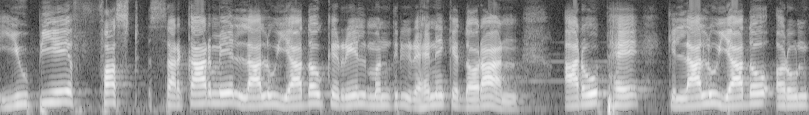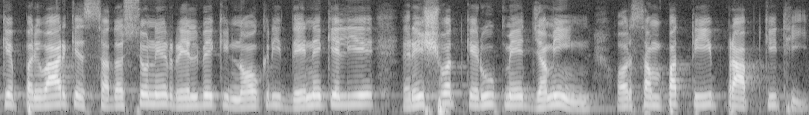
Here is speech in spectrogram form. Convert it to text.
यूपीए फ़र्स्ट सरकार में लालू यादव के रेल मंत्री रहने के दौरान आरोप है कि लालू यादव और उनके परिवार के सदस्यों ने रेलवे की नौकरी देने के लिए रिश्वत के रूप में ज़मीन और संपत्ति प्राप्त की थी।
